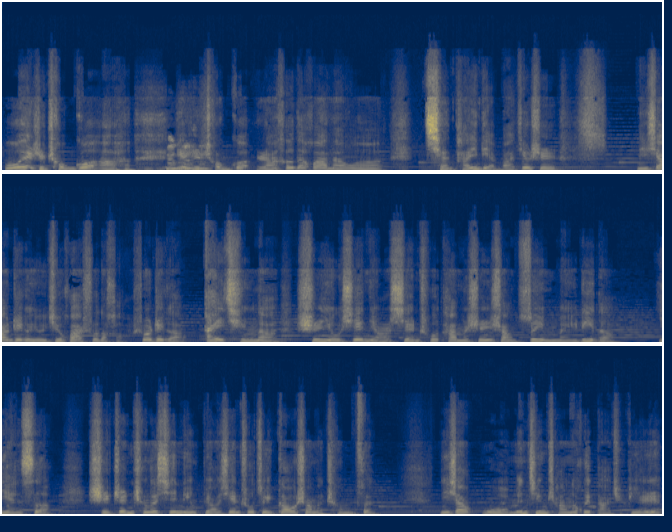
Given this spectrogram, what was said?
我也是宠过啊，也是宠过。然后的话呢，我浅谈一点吧，就是。你像这个有一句话说得好，说这个爱情呢，使有些鸟显出它们身上最美丽的颜色，使真诚的心灵表现出最高尚的成分。你像我们经常呢会打趣别人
